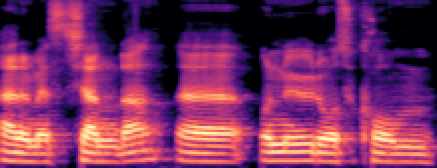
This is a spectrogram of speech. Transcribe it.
är den mest kända. Eh, och nu då så kom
